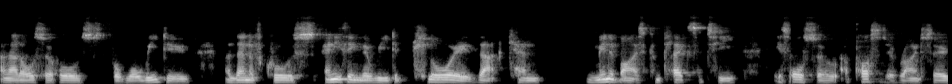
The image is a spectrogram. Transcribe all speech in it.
And that also holds for what we do. And then of course anything that we deploy that can minimize complexity is also a positive right? So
